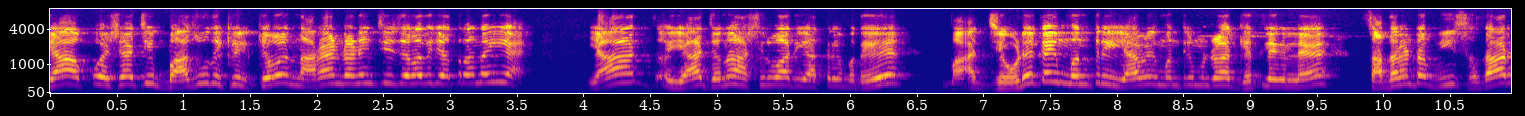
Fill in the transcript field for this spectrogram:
त्या अपयशाची बाजू देखील केवळ नारायण राणेंची जनादेश यात्रा नाही आहे. या या जन आशीर्वाद यात्रेमध्ये जेवढे काही मंत्री यावेळी मंत्रिमंडळात घेतले गेले आहे साधारणतः वीस हजार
